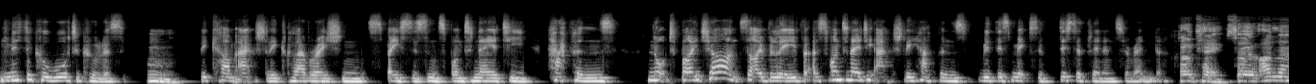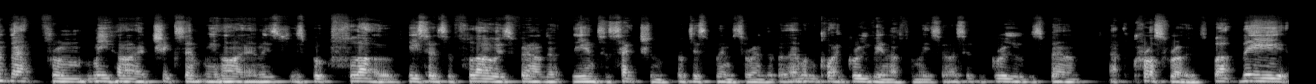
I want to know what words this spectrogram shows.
mythical water coolers mm. become actually collaboration spaces and spontaneity happens not by chance, I believe. But spontaneity actually happens with this mix of discipline and surrender. Okay, so I learned that from Mihaly Csikszentmihalyi in his, his book Flow. He says the flow is found at the intersection of discipline and surrender, but that wasn't quite groovy enough for me. So I said the groove is found at the crossroads. But the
